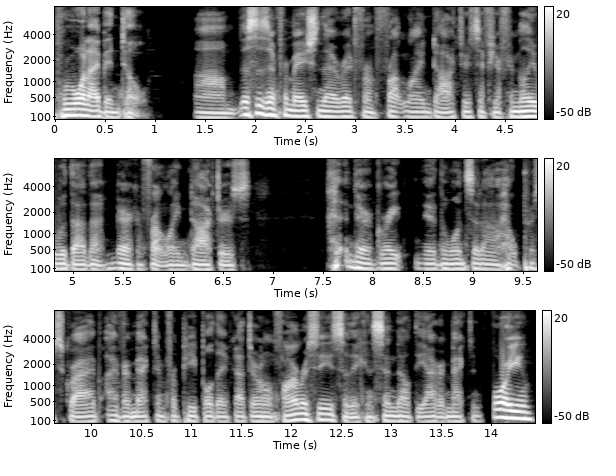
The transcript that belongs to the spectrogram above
From what I've been told. Um, this is information that I read from frontline doctors. If you're familiar with uh, the American frontline doctors, they're great. They're the ones that uh, help prescribe ivermectin for people. They've got their own pharmacies, so they can send out the ivermectin for you.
